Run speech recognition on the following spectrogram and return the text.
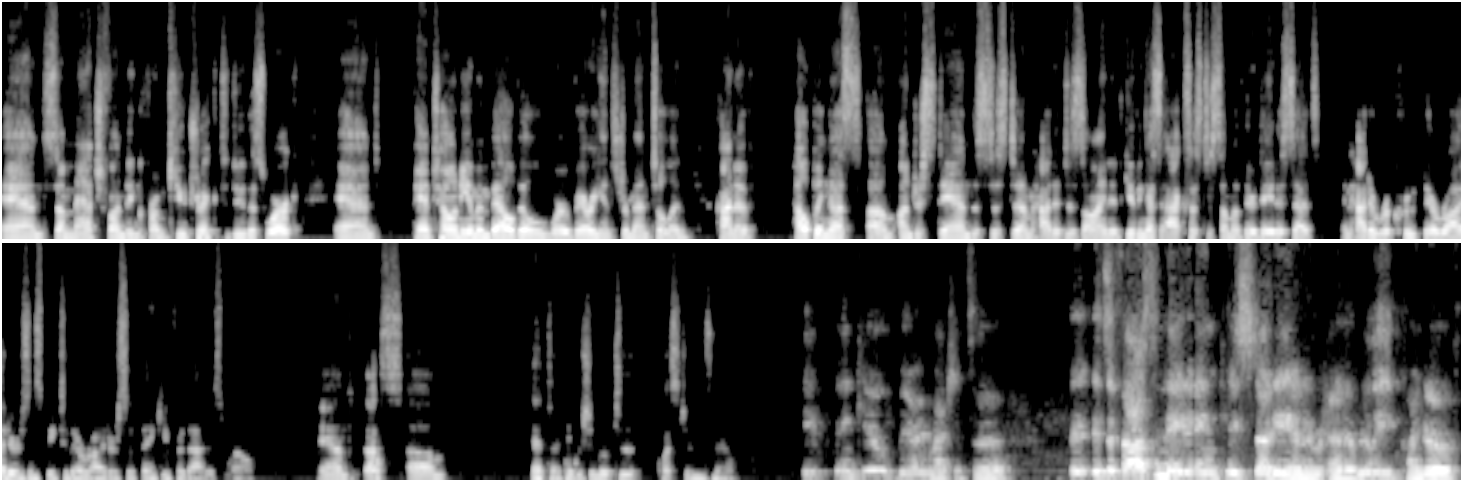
and some match funding from CUTRIC to do this work. And Pantonium and Belleville were very instrumental in kind of helping us um, understand the system, how to design it, giving us access to some of their data sets, and how to recruit their riders and speak to their riders. So thank you for that as well. And that's um, it. I think we should move to questions now. Thank you very much. It's a it's a fascinating case study and a, and a really kind of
